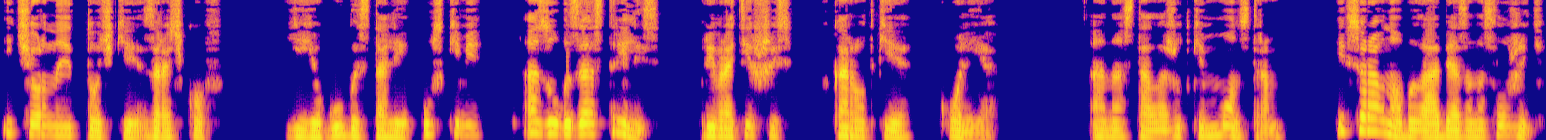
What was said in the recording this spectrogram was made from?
и черные точки зрачков. Ее губы стали узкими, а зубы заострились, превратившись в короткие колья. Она стала жутким монстром и все равно была обязана служить.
